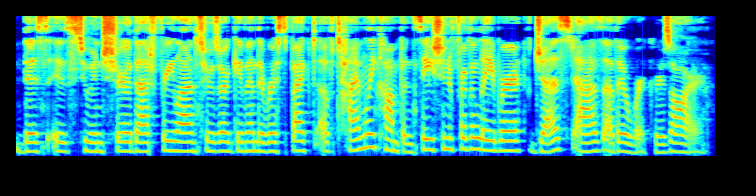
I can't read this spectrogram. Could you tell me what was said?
This is to ensure that freelancers are given the respect of timely compensation for the labor just as other workers are.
